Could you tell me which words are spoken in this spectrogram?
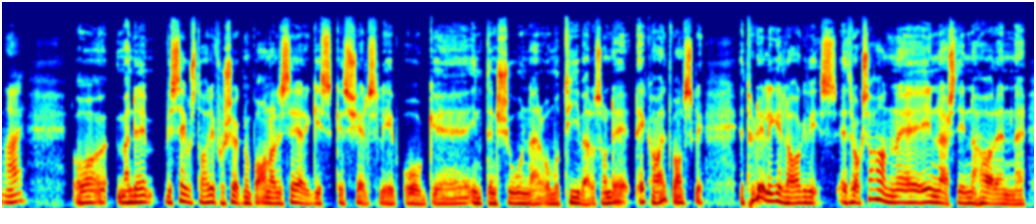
Nei. Og, men det, vi ser jo stadig forsøk nå på å analysere Giskes sjelsliv og eh, intensjoner og motiver og sånn. Det, det, kan være litt vanskelig. Jeg tror det ligger lagvis. Jeg tror også han eh, innerst inne har en eh,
